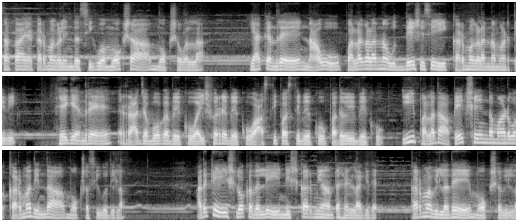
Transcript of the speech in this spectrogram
ಸಕಾಯ ಕರ್ಮಗಳಿಂದ ಸಿಗುವ ಮೋಕ್ಷ ಮೋಕ್ಷವಲ್ಲ. ಯಾಕೆಂದರೆ ನಾವು ಫಲಗಳನ್ನು ಉದ್ದೇಶಿಸಿ ಕರ್ಮಗಳನ್ನು ಮಾಡ್ತೀವಿ. ಹೇಗೆ ಅಂದರೆ ರಾಜಭೋಗ ಬೇಕು, ಐಶ್ವರ್ಯ ಬೇಕು ಆಸ್ತಿಪಾಸ್ತಿ ಬೇಕು, ಪದವಿ ಬೇಕು. ಈ ಫಲದ ಅಪೇಕ್ಷೆಯಿಂದ ಮಾಡುವ ಕರ್ಮದಿಂದ ಮೋಕ್ಷ ಸಿಗೋದಿಲ್ಲ. ಅದಕ್ಕೆ ಈ ಶ್ಲೋಕದಲ್ಲಿ ನಿಷ್ಕರ್ಮ್ಯ ಅಂತ ಹೇಳಲಾಗಿದೆ. ಕರ್ಮವಿಲ್ಲದೆ ಮೋಕ್ಷವಿಲ್ಲ.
